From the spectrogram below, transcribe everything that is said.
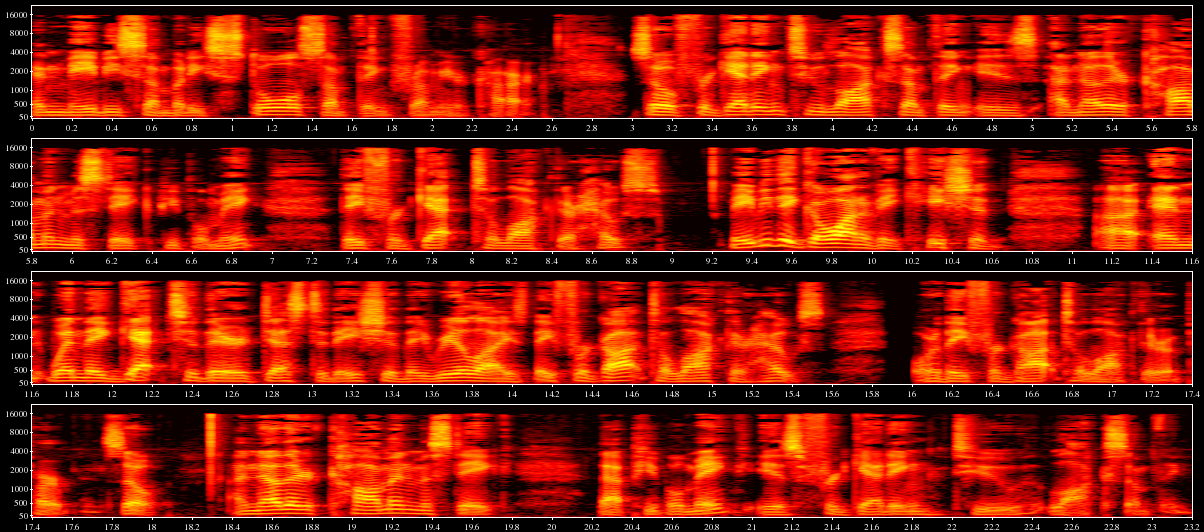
and maybe somebody stole something from your car. So, forgetting to lock something is another common mistake people make. They forget to lock their house. Maybe they go on a vacation uh, and when they get to their destination, they realize they forgot to lock their house or they forgot to lock their apartment. So, another common mistake that people make is forgetting to lock something.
